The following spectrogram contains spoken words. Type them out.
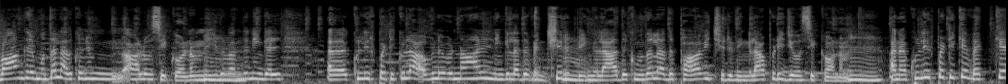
வாங்குற முதல் அது கொஞ்சம் ஆலோசிக்கணும். இது வந்து நீங்கள் குளிர்பட்டிக்குள்ள அவ்வளவு நாள் நீங்கள் அதை வச்சிருப்பீங்களா? அதுக்கு முதல் அதை பாவிச்சிடுவீங்களா அப்படி யோசிக்கணும். ஆனா குளிர்பட்டிக்கு வைக்க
